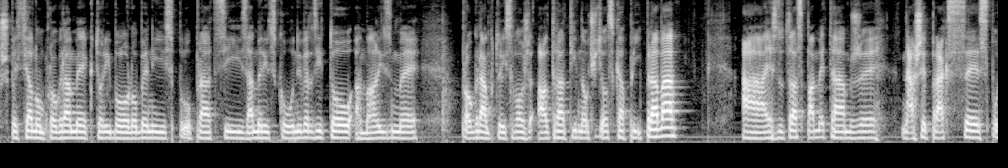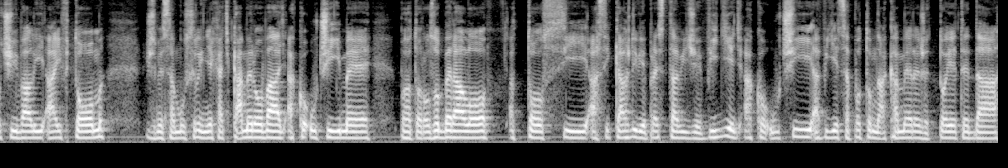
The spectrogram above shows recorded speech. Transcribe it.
špeciálnom programe, ktorý bol robený v spolupráci s americkou univerzitou a mali sme program, ktorý sa volal Alternatívna učiteľská príprava. A ja si to teraz pamätám, že naše praxe spočívali aj v tom, že sme sa museli nechať kamerovať, ako učíme, potom to rozoberalo a to si asi každý vie predstaviť, že vidieť, ako učí a vidieť sa potom na kamere, že to je teda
